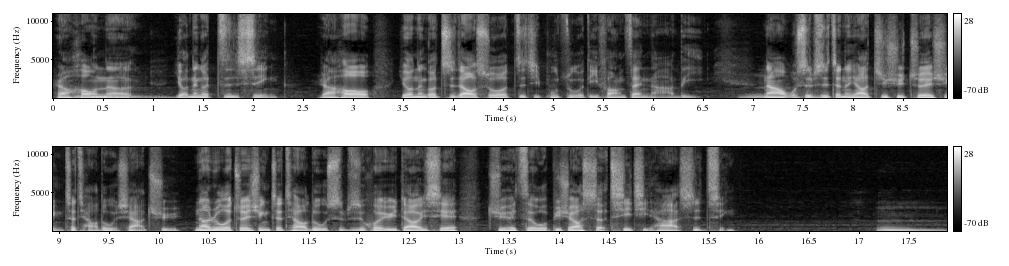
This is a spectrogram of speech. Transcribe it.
然后呢，嗯，有那个自信，然后又能够知道说自己不足的地方在哪里。那我是不是真的要继续追寻这条路下去？那如果追寻这条路，是不是会遇到一些抉择？我必须要舍弃其他的事情。嗯，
